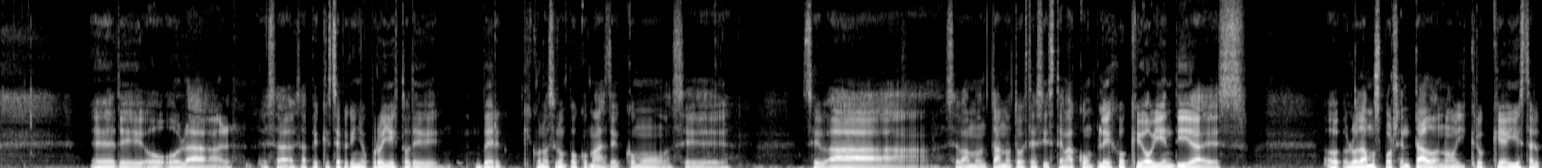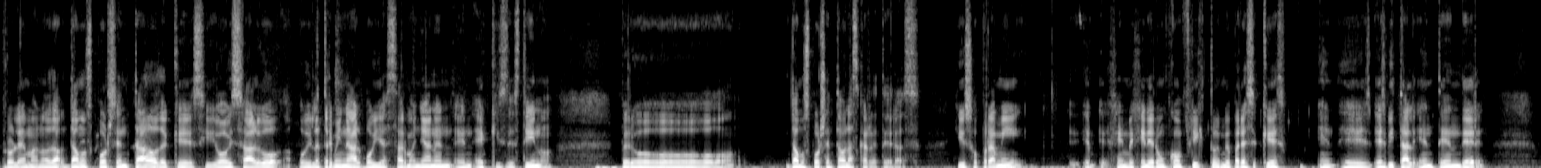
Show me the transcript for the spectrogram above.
eh, de, o, la, esa, ese pequeño proyecto de ver y conocer un poco más de cómo se, se, va, se va montando todo este sistema complejo que hoy en día es lo damos por sentado, ¿no? Y creo que ahí está el problema, ¿no? damos por sentado de que si hoy salgo, hoy la terminal, voy a estar mañana en, en, X destino. Pero damos por sentado las carreteras. Y eso para mí eh, eh, me genera un conflicto y me parece que es, es, es vital entender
